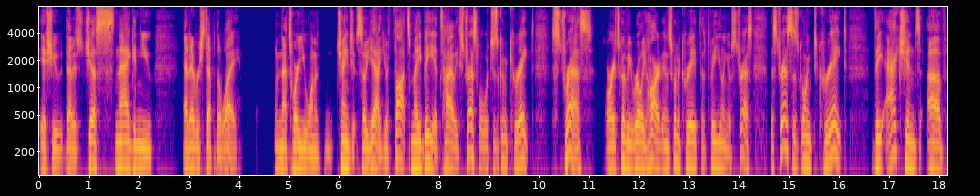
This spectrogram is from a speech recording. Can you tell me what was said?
issue that is just snagging you at every step of the way. And that's where you want to change it. So yeah, your thoughts may be it's highly stressful, which is going to create stress or it's going to be really hard and it's going to create the feeling of stress. The stress is going to create the actions of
